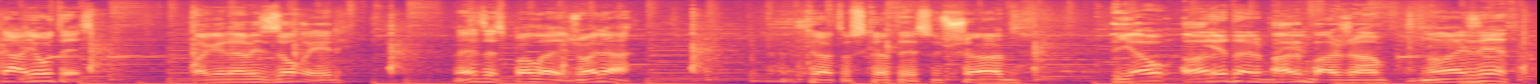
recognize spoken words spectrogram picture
kā jūties? Pagaidām viss zolīti. Redzēs, palaidu vaļā. Kā tu skaties uz šādu? Jau ar, Iedarbību. ar bažām. Nu, aiziet!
